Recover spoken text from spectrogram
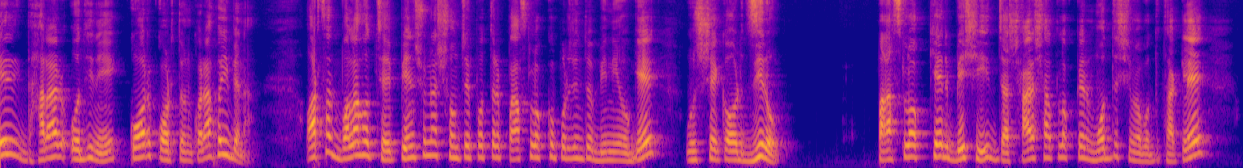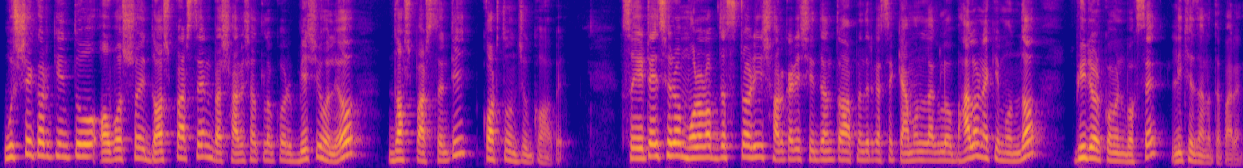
এর ধারার অধীনে কর কর্তন করা হইবে না। অর্থাৎ বলা হচ্ছে, পেনশনের সঞ্চয়পত্রের পাঁচ লক্ষ পর্যন্ত বিনিয়োগে উৎসে কর জিরো। পাঁচ লক্ষের বেশি যা সাড়ে সাত লক্ষের মধ্যে সীমাবদ্ধ থাকলে উৎসেকর কিন্তু অবশ্যই দশ পার্সেন্ট বা সাড়ে সাত লক্ষের বেশি হলেও দশ পার্সেন্টই কর্তনযোগ্য হবে। সো এটাই ছিল মোরাল অফ দ্য স্টোরি সরকারি সিদ্ধান্ত আপনাদের কাছে কেমন লাগল, ভালো নাকি মন্দ, ভিডিওর কমেন্ট বক্সে লিখে জানাতে পারেন।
